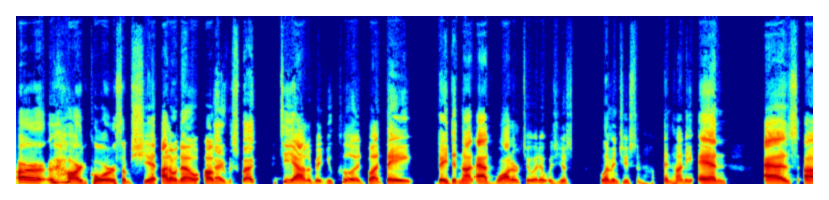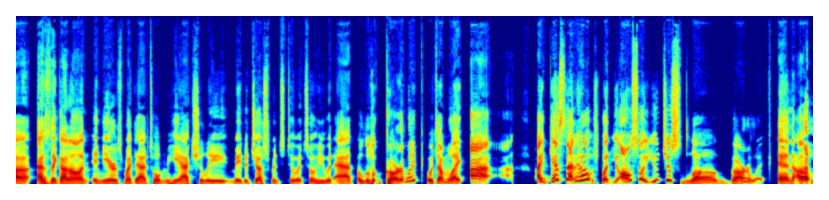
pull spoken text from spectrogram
are hardcore or some shit. I don't know. Um, hey, respect. tea out of it. You could, but they they did not add water to it. It was just lemon juice and and honey. And as uh as they got on in years, my dad told me he actually made adjustments to it. So he would add a little garlic, which I'm like, ah, I guess that helps. But you also you just love garlic, and um,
